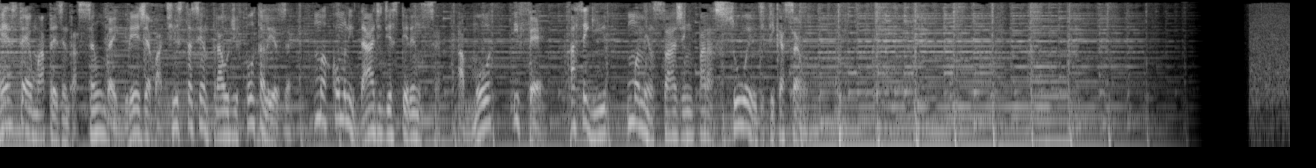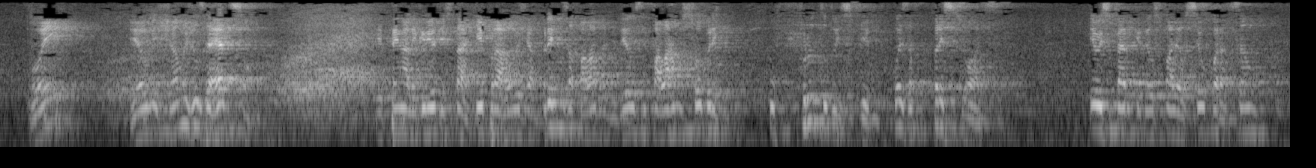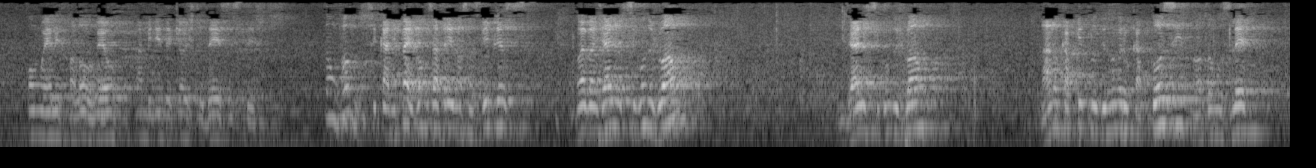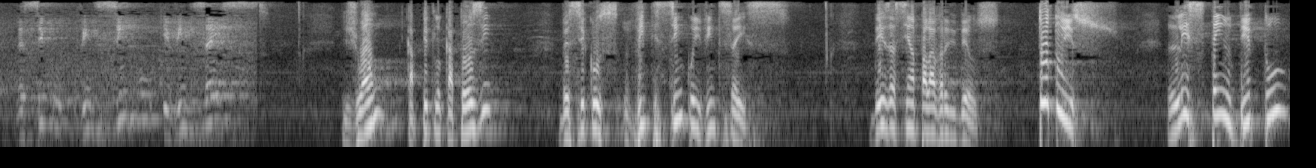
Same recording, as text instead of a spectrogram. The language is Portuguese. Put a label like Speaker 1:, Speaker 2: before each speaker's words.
Speaker 1: Esta é uma apresentação da Igreja Batista Central de Fortaleza, uma comunidade de esperança, amor e fé. A seguir, uma mensagem para a sua edificação.
Speaker 2: Oi, eu me chamo José Edson e tenho a alegria de estar aqui para hoje abrirmos a palavra de Deus e falarmos sobre o fruto do Espírito, coisa preciosa. Eu espero que Deus fale ao seu coração, como Ele falou o meu, à medida que eu estudei esses textos. Então vamos ficar de pé, vamos abrir nossas Bíblias no Evangelho segundo João. Evangelho segundo João, lá no capítulo de número 14, nós vamos ler versículo 25 e 26.
Speaker 3: João, capítulo 14, versículos 25 e 26. Diz assim a palavra de Deus: Tudo isso lhes tenho dito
